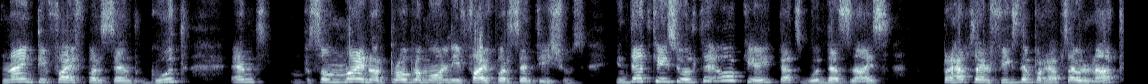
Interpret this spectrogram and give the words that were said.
95% good, and some minor problem, only 5% issues. In that case, you will say, okay, that's good, that's nice. Perhaps I'll fix them, perhaps I will not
